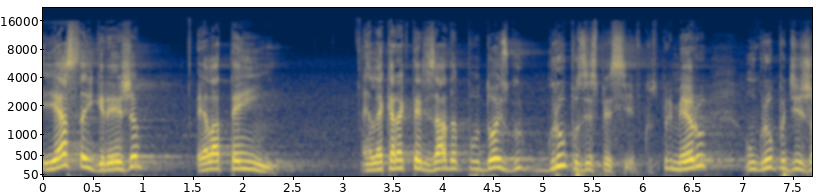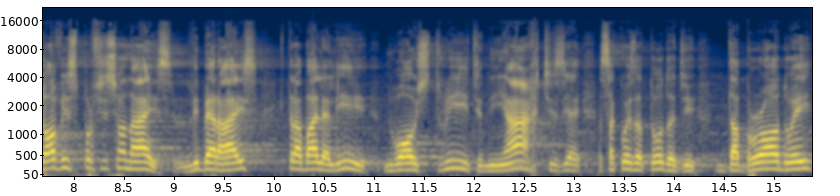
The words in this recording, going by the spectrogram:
e esta igreja, ela tem, ela é caracterizada por dois grupos específicos. Primeiro, um grupo de jovens profissionais, liberais, que trabalha ali no Wall Street, em artes e essa coisa toda de, da Broadway,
